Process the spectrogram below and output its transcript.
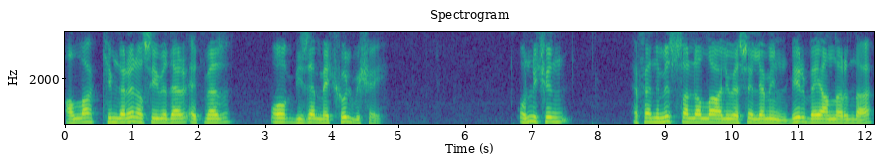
Allah kimlere nasip eder etmez o bize meçhul bir şey. Onun için Efendimiz sallallahu aleyhi ve sellemin bir beyanlarında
